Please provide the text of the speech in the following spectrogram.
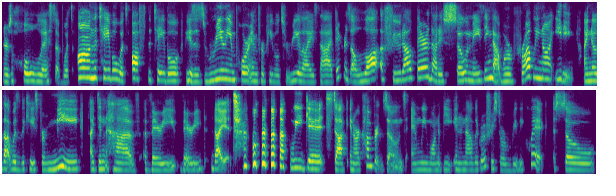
there's a whole list of what's on the table, what's off the table, because it's really important for people to realize that there is a lot of food out there that is so amazing that we're probably not eating I know that was the case for me. I didn't have a very varied diet. we get stuck in our comfort zones and we want to be in and out of the grocery store really quick. So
